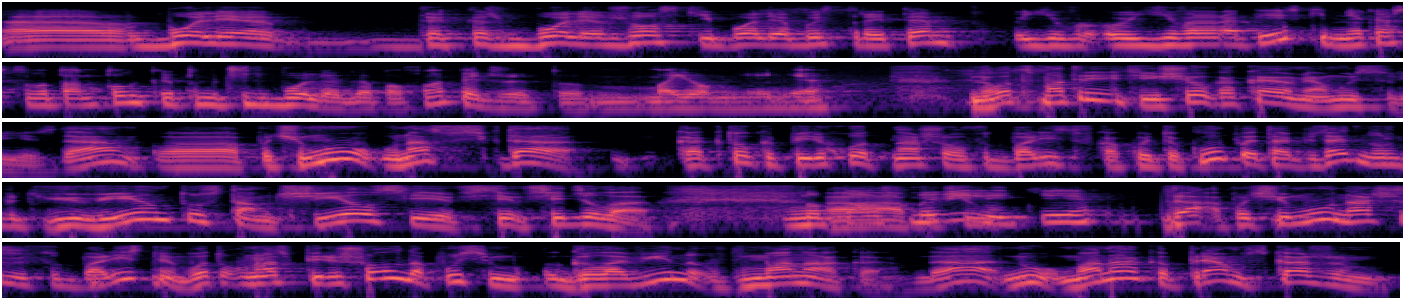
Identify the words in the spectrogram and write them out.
э, более так скажем, более жесткий, более быстрый темп европейский, мне кажется, вот Антон к этому чуть более готов. Но, опять же, это мое мнение. Ну вот смотрите, еще какая у меня мысль есть, да? А, почему у нас всегда, как только переход нашего футболиста в какой-то клуб, это обязательно должен быть Ювентус, там, Челси, все, все дела. Ну, потому а, что мы почему... великие. Да, почему нашими футболистами... Вот у нас перешел, допустим, Головин в Монако, да? Ну, Монако, прям скажем,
